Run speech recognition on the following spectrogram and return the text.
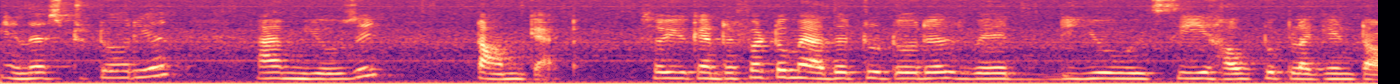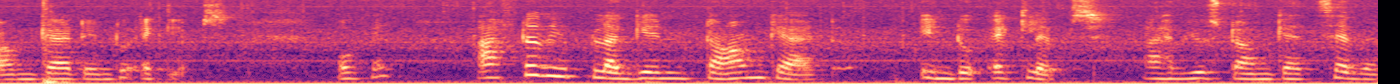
In this tutorial I am using Tomcat. So you can refer to my other tutorials where you will see how to plug in Tomcat into Eclipse okay after we plug in Tomcat into Eclipse, I have used Tomcat 7.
